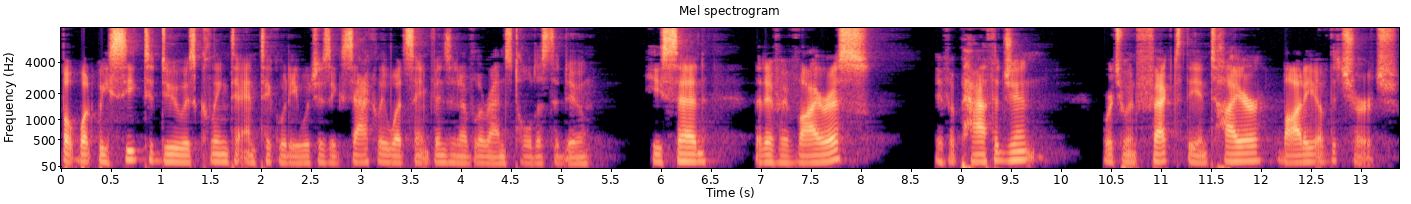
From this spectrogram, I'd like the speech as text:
But what we seek to do is cling to antiquity, which is exactly what St. Vincent of Lerins told us to do. He said that if a virus, if a pathogen were to infect the entire body of the church,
